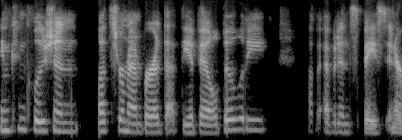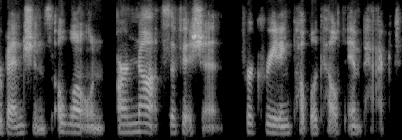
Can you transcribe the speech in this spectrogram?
In conclusion, let's remember that the availability of evidence-based interventions alone are not sufficient for creating public health impact.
